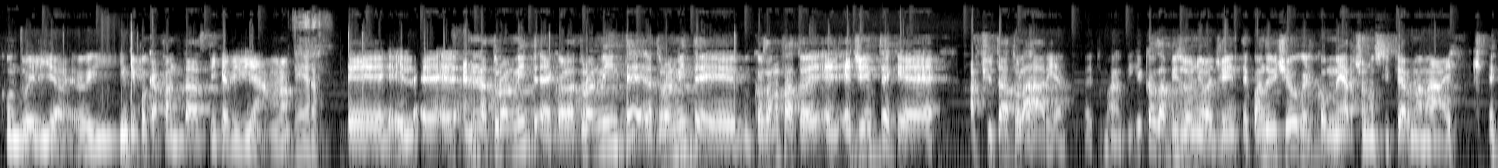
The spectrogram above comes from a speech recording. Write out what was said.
con due lire, in che epoca fantastica viviamo, no? Vero. E, e, naturalmente, ecco, naturalmente, naturalmente, cosa hanno fatto? È, è, è gente che ha fiutato l'aria. Detto, ma di che cosa ha bisogno la gente? Quando dicevo che il commercio non si ferma mai,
